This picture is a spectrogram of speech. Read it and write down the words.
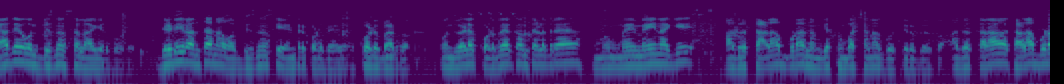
ಯಾವುದೇ ಒಂದು ಬಿಸ್ನೆಸ್ಸಲ್ಲಿ ಆಗಿರ್ಬೋದು ದಿಢೀರ್ ಅಂತ ನಾವು ಬಿಸ್ನೆಸ್ಗೆ ಎಂಟ್ರಿ ಕೊಡಬೇಕು ಕೊಡಬಾರ್ದು. ಒಂದು ವೇಳೆ ಕೊಡಬೇಕಂತ ಹೇಳಿದ್ರೆ ಮೈನಾಗಿ ಅದ್ರ ತಳ ಬುಡ ನಮಗೆ ತುಂಬ ಚೆನ್ನಾಗಿ ಗೊತ್ತಿರಬೇಕು. ಅದ್ರ ಥರ ತಳ ಬುಡ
